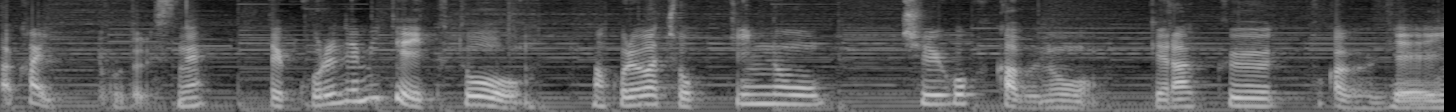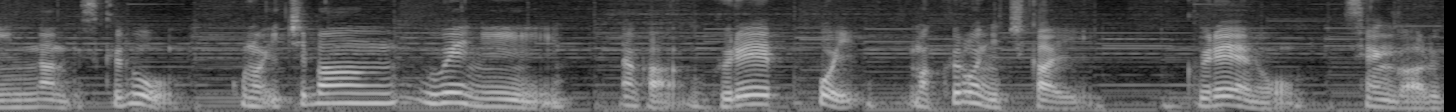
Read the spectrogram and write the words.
高いってことですね。で、これで見ていくと、まあ、これは直近の中国株の下落とかが原因なんですけど、この一番上になんかグレーっぽい、まあ、黒に近いグレーの線がある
